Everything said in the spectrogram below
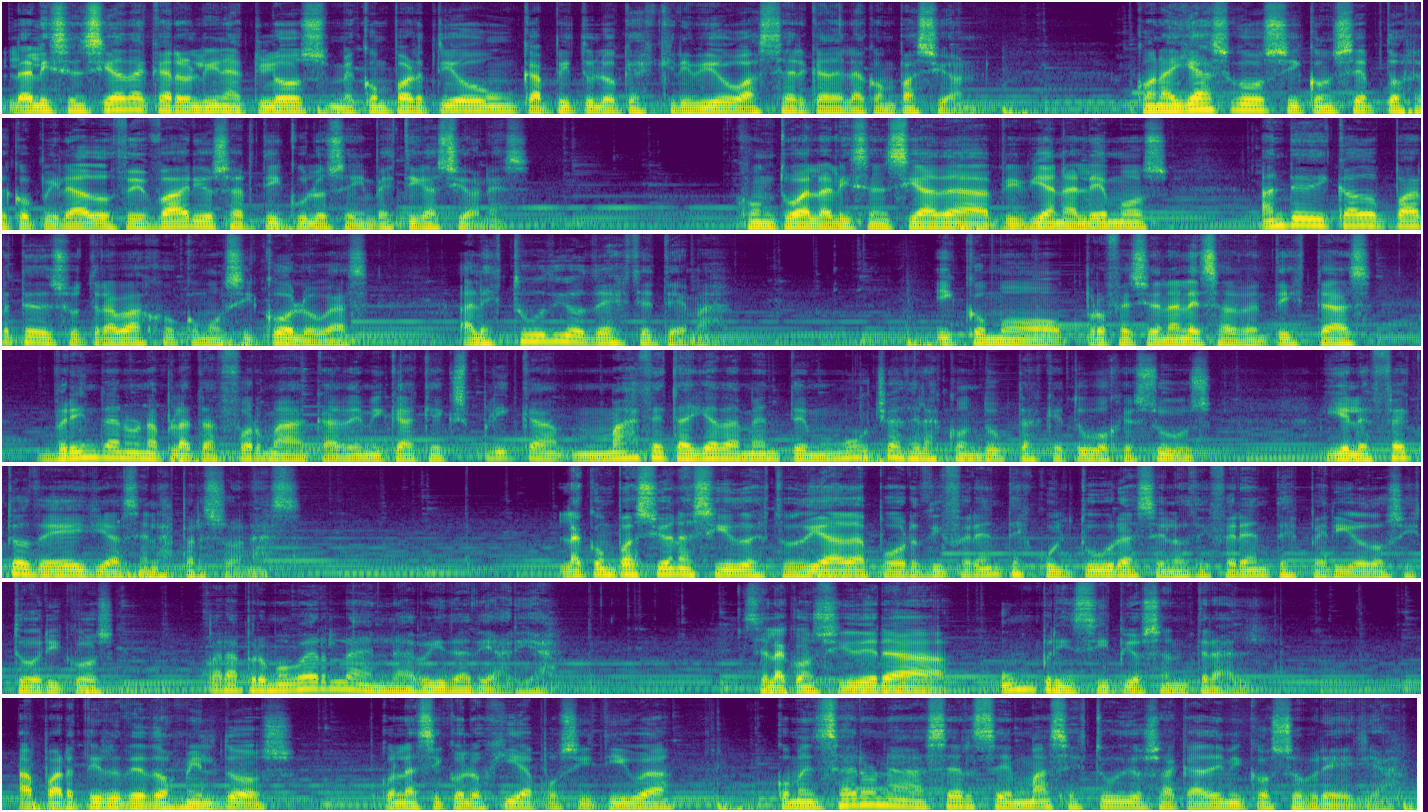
la licenciada Carolina Kloss me compartió un capítulo que escribió acerca de la compasión, con hallazgos y conceptos recopilados de varios artículos e investigaciones. Junto a la licenciada Viviana Lemos, han dedicado parte de su trabajo como psicólogas al estudio de este tema. Y como profesionales adventistas, brindan una plataforma académica que explica más detalladamente muchas de las conductas que tuvo Jesús y el efecto de ellas en las personas. La compasión ha sido estudiada por diferentes culturas en los diferentes periodos históricos para promoverla en la vida diaria. Se la considera un principio central. A partir de 2002, con la psicología positiva, comenzaron a hacerse más estudios académicos sobre ella.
